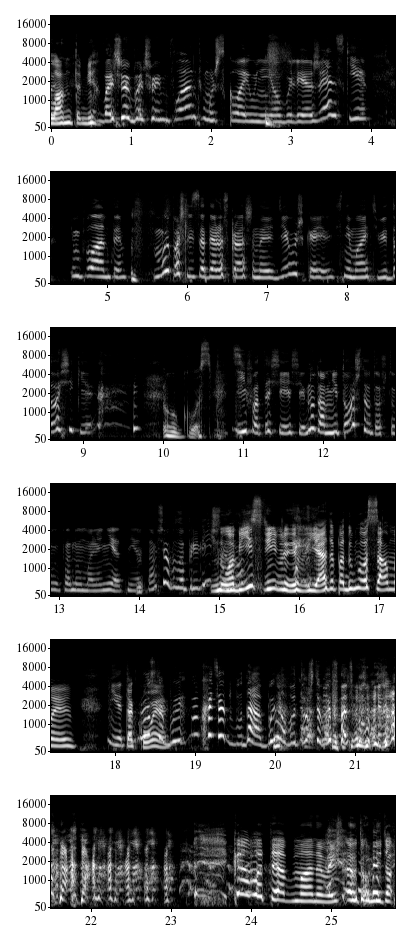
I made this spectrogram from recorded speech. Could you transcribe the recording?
имплантами. большой, большой имплант мужской. У нее были женские импланты. Мы пошли с этой раскрашенной девушкой снимать видосики О, господи. и фотосессии. Ну, там не то, что то, что вы подумали. Нет, нет, там все было прилично. Ну, но- объясни, блин. Я-то подумала самое... Нет, такое. просто бы... Ну, хотя, да, было вот то, что вы подумали. Кого ты обманываешь? А, там не так.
